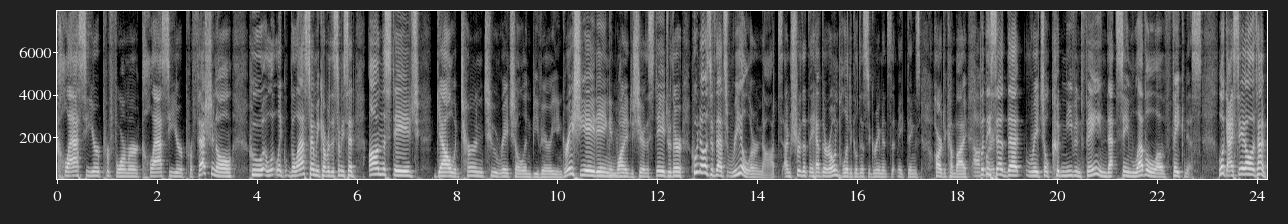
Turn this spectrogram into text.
classier performer, classier professional who like the last time we covered this somebody said on the stage Gal would turn to Rachel and be very ingratiating and mm-hmm. wanted to share the stage with her. Who knows if that's real or not? I'm sure that they have their own political disagreements that make things hard to come by. Awkward. But they said that Rachel couldn't even feign that same level of fakeness. Look, I say it all the time.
